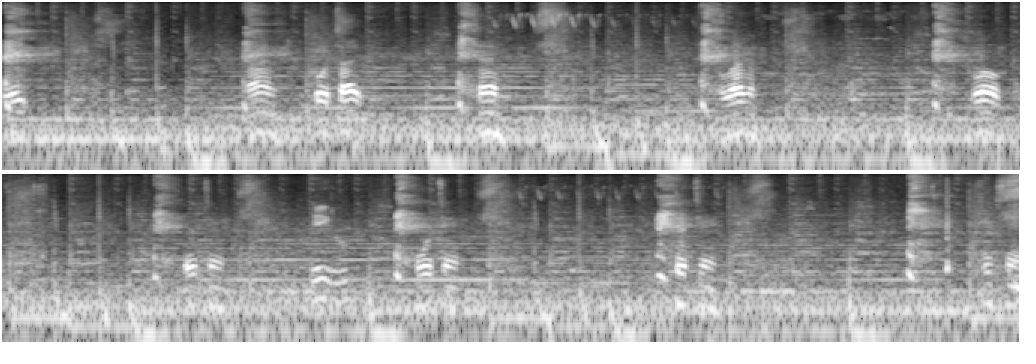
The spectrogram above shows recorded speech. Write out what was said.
Eight. Nine. Pull tight. Ten. Eleven. Twelve. Thirteen. There you go. 14. 15. 16.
